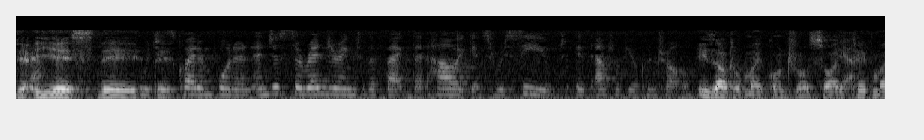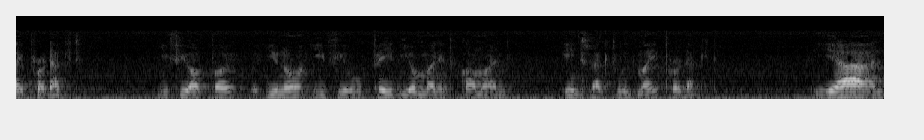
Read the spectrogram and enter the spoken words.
The, yes, the, which the- is quite important. And just surrendering to the fact that how it gets received is out of your control. is out of my control. So I Yeah. take my product. If you are, you know, if you paid your money to come and interact with my product, yeah, and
